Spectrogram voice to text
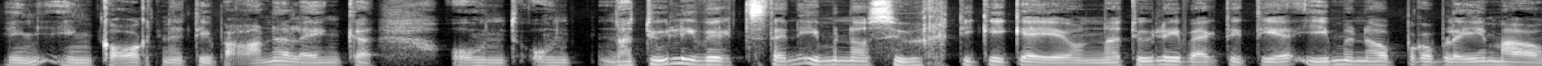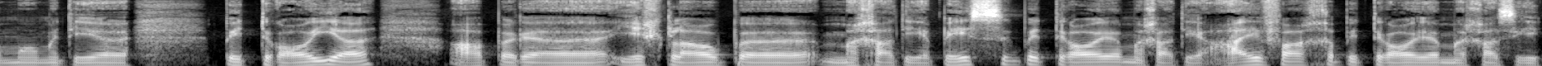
in, in geordnete Bahnen lenken und, und natürlich wird es dann immer noch Süchtige geben und natürlich werden die immer noch Probleme haben, wo man die betreuen. Aber äh, ich glaube, man kann die besser betreuen, man kann die einfacher betreuen, man kann sie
